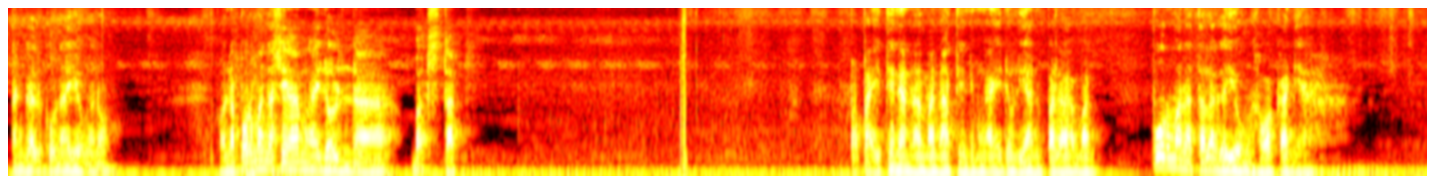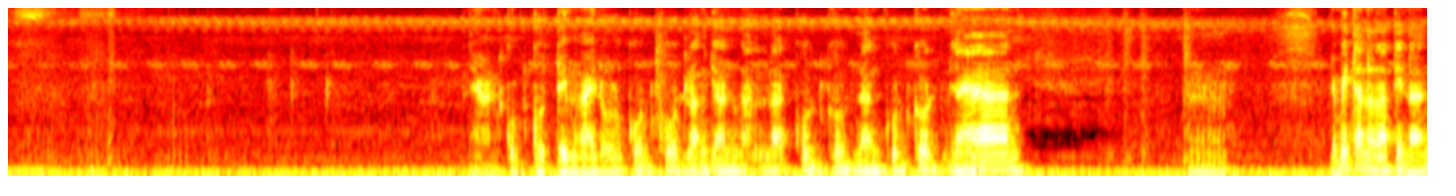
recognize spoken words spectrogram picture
tanggal ko na yung ano. O naporma na siya mga idol na buttstock papaitin na naman natin yung mga idol yan para magpurma na talaga yung hawakan niya kod-kod tayo mga idol. Kod-kod lang dyan. Hala, kod-kod ng kod-kod. Yan. Hmm. Gamitan na natin ng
